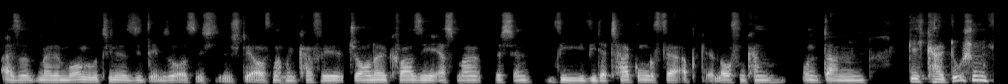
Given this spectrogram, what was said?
Also meine Morgenroutine sieht eben so aus, ich stehe auf, mache meinen Kaffee, journal quasi erstmal ein bisschen, wie, wie der Tag ungefähr ablaufen kann. Und dann gehe ich kalt duschen,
